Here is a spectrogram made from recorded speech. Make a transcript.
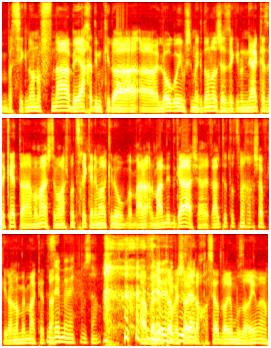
בסגנון אופנה ביחד עם כאילו ה- ה- הלוגויים של מקדונלדס שזה כאילו נהיה כזה קטע ממש זה ממש מצחיק אני אומר כאילו על, מה נתגעש הרעלתי את עצמך עכשיו כאילו אני לא מבין מה הקטע זה באמת מוזר. אבל טוב יש. לא חסר דברים מוזרים היום.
